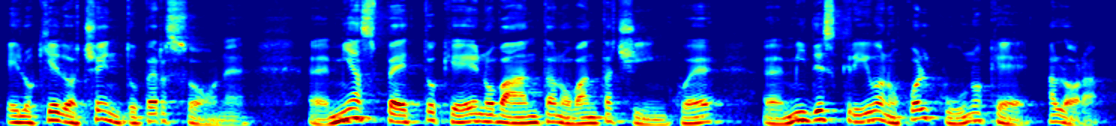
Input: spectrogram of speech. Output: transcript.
e lo chiedo a 100 persone, eh, mi aspetto che 90-95 eh, mi descrivano qualcuno che, allora,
